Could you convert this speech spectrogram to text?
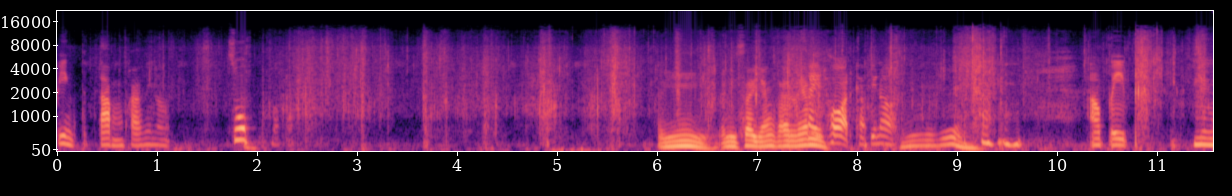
ปิ้งตำค่ะพี่น้องซุปนี่อันนี้ใส่หยังสายแหลมใส่นี่ทอดค่ะพี่น้องโอ้โหเอาไปหนึ่ง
